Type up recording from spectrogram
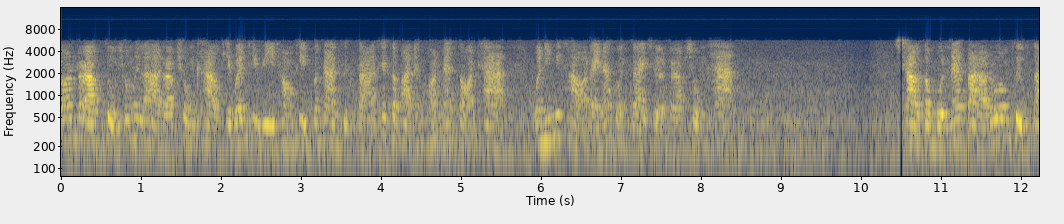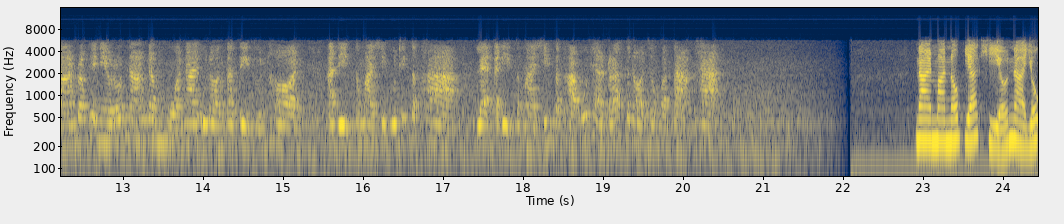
ต้อนรับสู่ช่วงเวลารับชมข่าวเคเบิลทีวีท้องถิ่นเพื่อการศึกษาเทศบาลนครแม่สอดค่ะ วันนี้มีข่าวอะไรน่าสนใจเชิญรับชมค่ะาวตำบลแม่ป่าร่วมสืบสารประเพณีรดน้ำดำหัวนายอุดรตติสุนทร อดีตสมาชิกวุฒิสภา และอดีตสมาชิกสภาผู้แทนราษฎรจังหวัดตากค่ะ นายมานพยะเขียวนายก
